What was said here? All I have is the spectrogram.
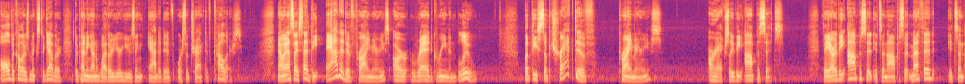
all the colors mixed together, depending on whether you're using additive or subtractive colors. Now, as I said, the additive primaries are red, green, and blue, but the subtractive primaries are actually the opposite. They are the opposite. It's an opposite method, it's an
